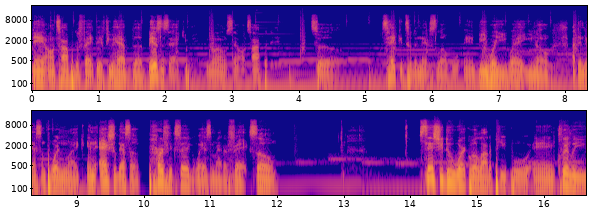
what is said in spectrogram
Then on top of the fact that if you have the business acumen, you know what I'm saying, on top of that, to take it to the next level and be where you at, you know, I think that's important. Like, and actually, that's a perfect segue, as a matter of fact. So, since you do work with a lot of people, and clearly you,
